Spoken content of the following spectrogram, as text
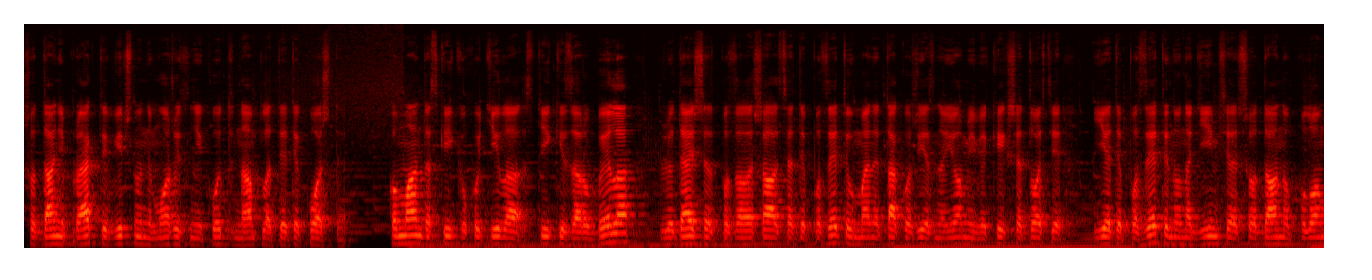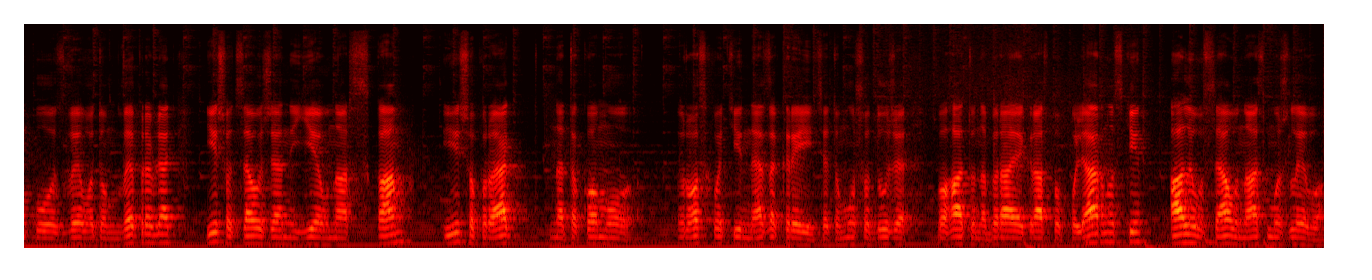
що дані проекти вічно не можуть нікуди нам платити кошти. Команда скільки хотіла, стільки заробила. Людей ще позалишалися депозити. У мене також є знайомі, в яких ще досі є депозити. Ну надіємося, що дану поломку з виводом виправлять і що це вже не є у нас скам, і що проект на такому розхваті не закриється, тому що дуже багато набирає якраз популярності, але все у нас можливо.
